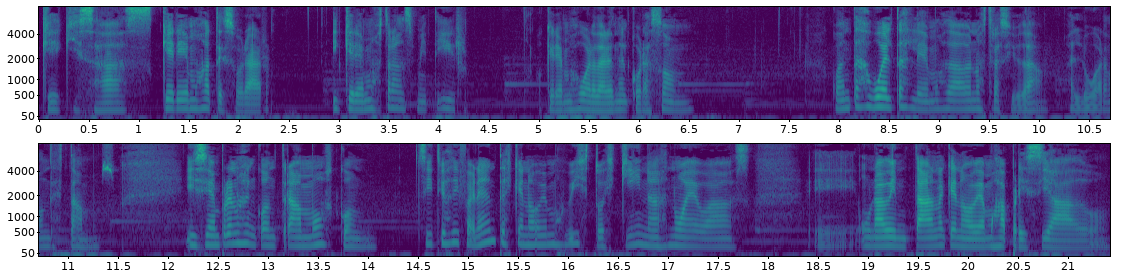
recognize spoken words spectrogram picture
que quizás queremos atesorar y queremos transmitir o queremos guardar en el corazón. ¿Cuántas vueltas le hemos dado a nuestra ciudad, al lugar donde estamos? Y siempre nos encontramos con sitios diferentes que no habíamos visto, esquinas nuevas, eh, una ventana que no habíamos apreciado.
